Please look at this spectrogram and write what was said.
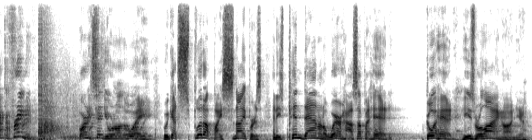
Dr. Freeman! Barney said you were on the way. We got split up by snipers, and he's pinned down in a warehouse up ahead. Go ahead, he's relying on you.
